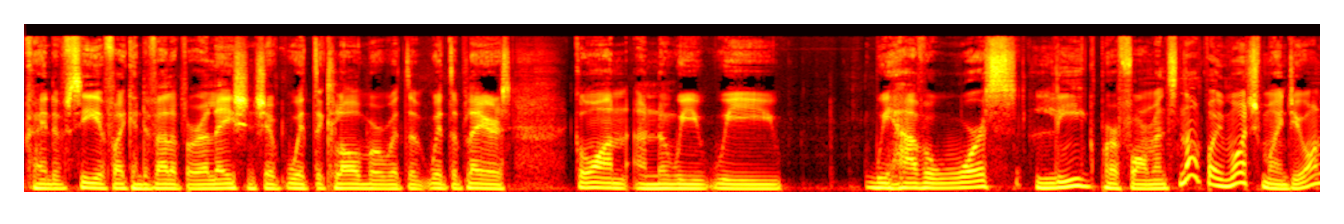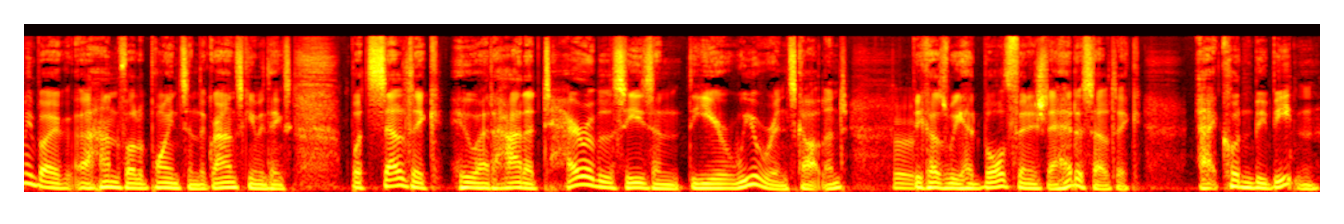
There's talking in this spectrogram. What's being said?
kind of see if I can develop a relationship with the club or with the with the players. Go on, and then we we we have a worse league performance, not by much, mind you, only by a handful of points in the grand scheme of things. But Celtic, who had had a terrible season the year we were in Scotland, because we had both finished ahead of Celtic, uh, couldn't be beaten.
